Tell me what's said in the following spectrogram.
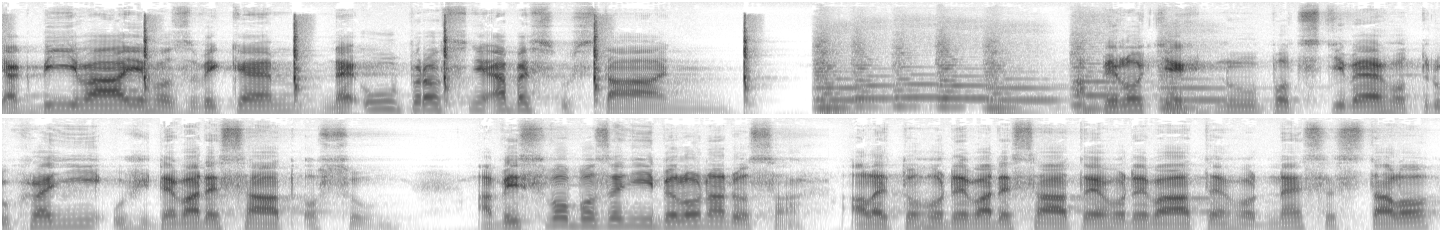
jak bývá jeho zvykem, neúprosně a bez ustání. A bylo těch dnů poctivého truchlení už 98. A vysvobození bylo na dosah, ale toho 99. dne se stalo,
